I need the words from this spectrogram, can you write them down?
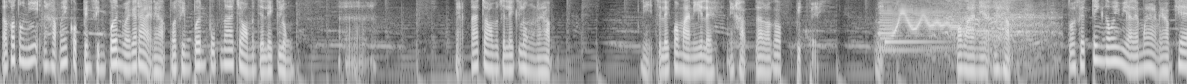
แล้วก็ตรงนี้นะครับให้กดเป็นซิมเพิลไว้ก็ได้นะครับพอซิมเพิลปุ๊บหน้าจอมันจะเล็กลงเนี่ยหน้าจอมันจะเล็กลงนะครับ นี่จะเล็กประมาณนี้เลยนะครับแล้วเราก็ปิดไปประมาณนี้นะครับ ตัวเซตติ้งก็ไม่มีอะไรมากนะครับ แค่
